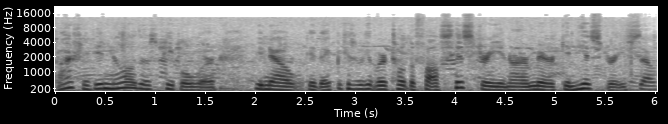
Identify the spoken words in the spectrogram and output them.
gosh, I didn't know all those people were, you know, did they? Because we were told a false history in our American history. So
